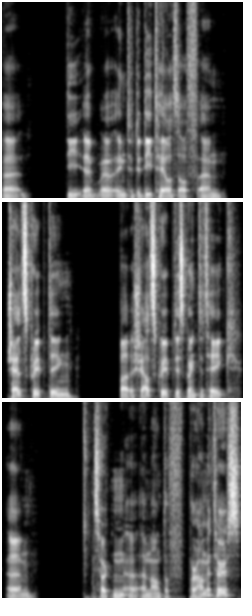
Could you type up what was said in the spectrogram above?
uh, the uh, into the details of um, shell scripting, but a shell script is going to take um, certain uh, amount of parameters,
